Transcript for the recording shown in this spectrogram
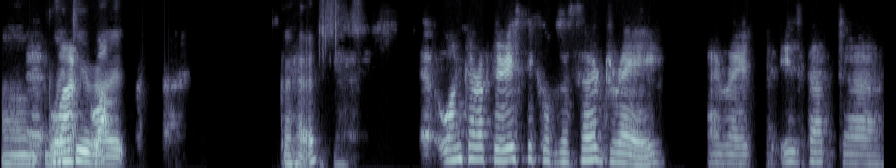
Um, uh, Wendy one, Wright. Go ahead. Uh, one characteristic of the third ray I read is that uh,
